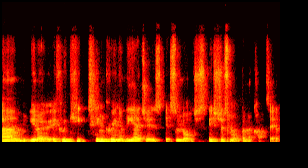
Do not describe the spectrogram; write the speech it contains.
um, you know, if we keep tinkering at the edges, it's not just it's just not going to cut it.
